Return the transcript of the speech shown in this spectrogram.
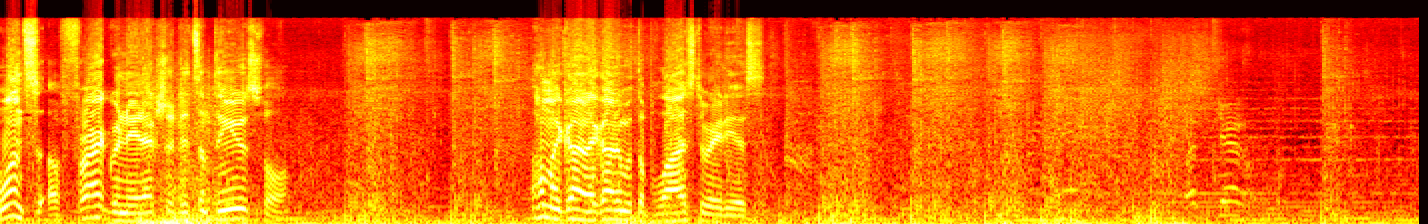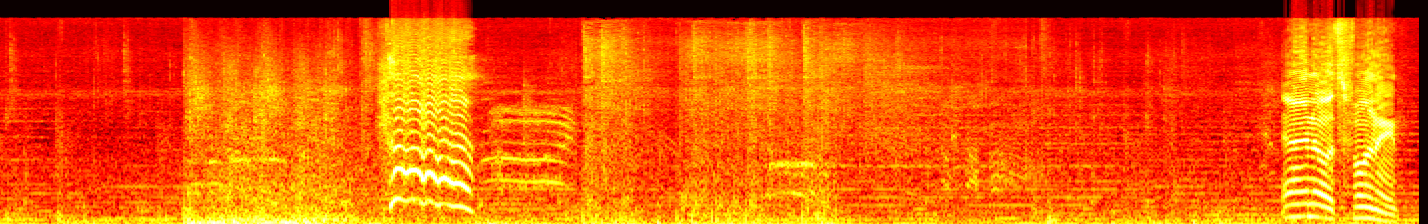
Once a frag grenade actually did something useful. Oh my god, I got him with the blast radius. Let's get him! yeah, I know, it's funny.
